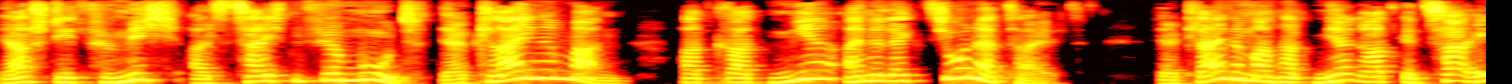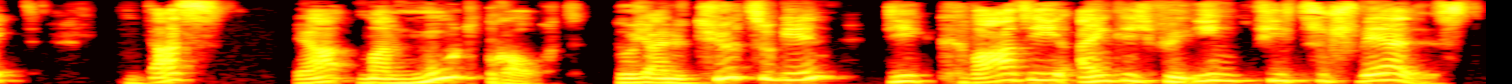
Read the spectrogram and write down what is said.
ja, steht für mich als Zeichen für Mut. Der kleine Mann hat gerade mir eine Lektion erteilt. Der kleine Mann hat mir gerade gezeigt, dass ja man Mut braucht, durch eine Tür zu gehen, die quasi eigentlich für ihn viel zu schwer ist.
